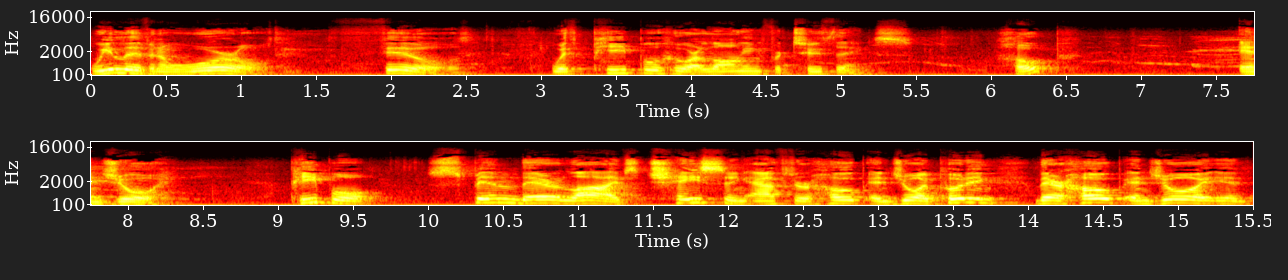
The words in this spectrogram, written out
We live in a world filled with people who are longing for two things hope and joy. People spend their lives chasing after hope and joy, putting their hope and joy in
